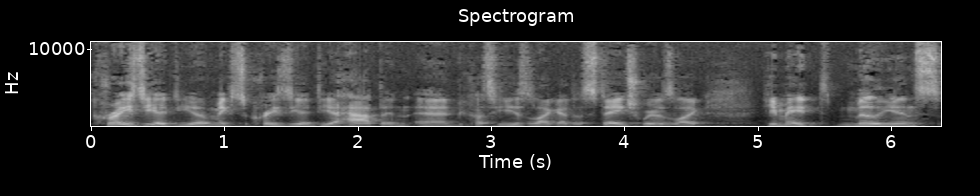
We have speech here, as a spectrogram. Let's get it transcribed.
crazy idea makes a crazy idea happen, and because he is like at a stage where it's like he made millions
